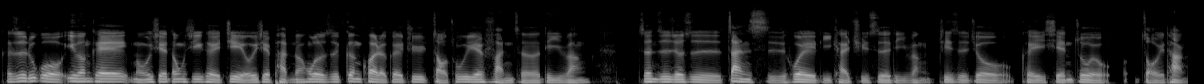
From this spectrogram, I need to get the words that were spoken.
可是如果一分 K 某一些东西可以借由一些判断，或者是更快的可以去找出一些反折的地方，甚至就是暂时会离开趋势的地方，其实就可以先做走一趟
